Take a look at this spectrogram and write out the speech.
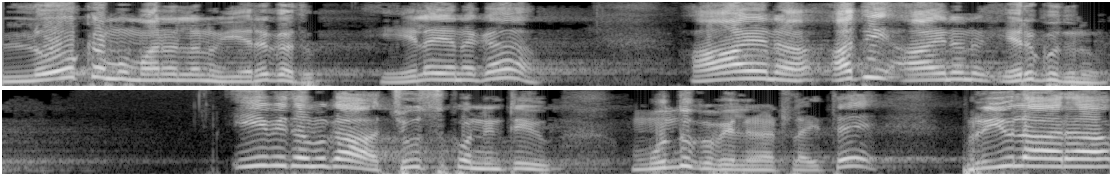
లోకము మనలను ఎరగదు. ఏలయనగా ఆయన అది ఆయనను ఎరుగుదును. ఈ విధముగా చూసుకొనింటి ముందుకు వెళ్ళినట్లయితే ప్రియులారా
